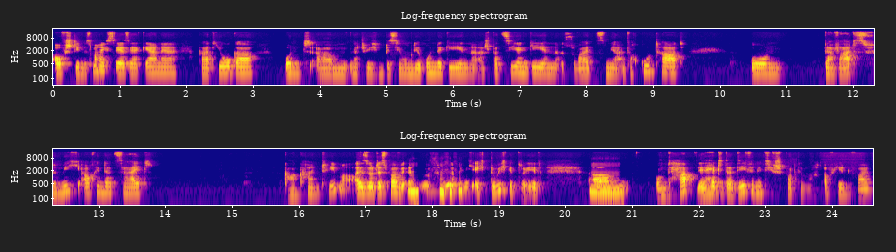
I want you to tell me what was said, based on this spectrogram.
Aufstehen. Das mache ich sehr, sehr gerne. Gerade Yoga und ähm, natürlich ein bisschen um die Runde gehen, äh, spazieren gehen, soweit es mir einfach gut tat. Und da war das für mich auch in der Zeit gar kein Thema. Also das war, also früher bin ich echt durchgedreht mhm. ähm, und hab, hätte da definitiv Sport gemacht, auf jeden Fall.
